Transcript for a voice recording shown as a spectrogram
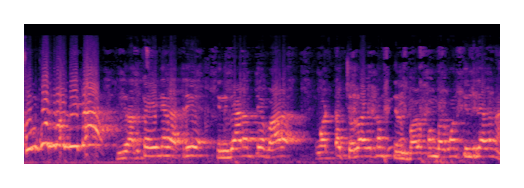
ಸುಮ್ ಕುಂದ್ರ ನೀಟ. ನೀವ್ ಅದಕ್ಕೆ ಏನೇ ರಾತ್ರಿ ತಿನ್ಬ್ಯಾಡ ಅಂತ ಬಾಳ ಒಟ್ಟ ಚಲೋ ಆಗೈತೆ ಅಂತ ತಿನ್ ಬಳ್ಕೊಂಡ್ ಬಳ್ಕೊಂಡ್ ತಿಂದಿಲ್ಲ ಅದನ್ನ.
